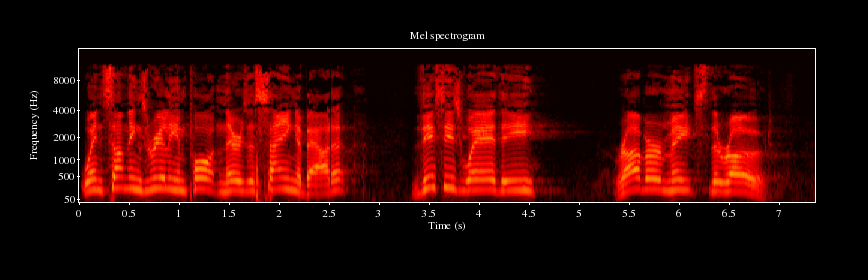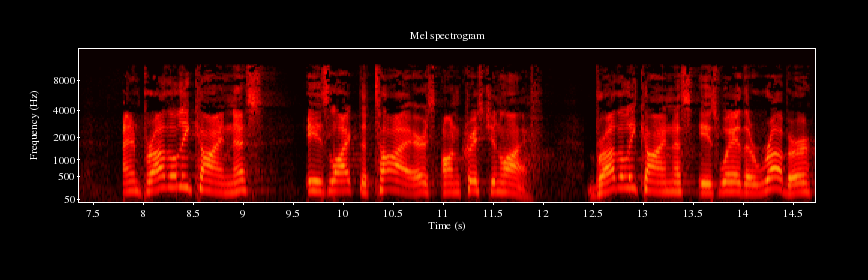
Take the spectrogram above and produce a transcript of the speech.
when something's really important, there is a saying about it. This is where the rubber meets the road. And brotherly kindness is like the tires on Christian life. Brotherly kindness is where the rubber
